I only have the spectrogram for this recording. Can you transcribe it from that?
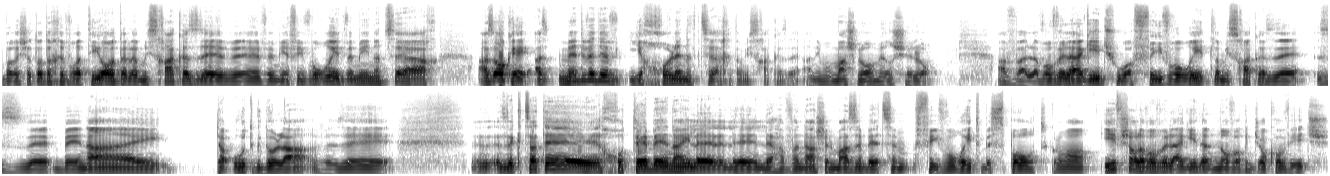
ברשתות החברתיות על המשחק הזה, ו- ומי הפיבוריט ומי ינצח, אז אוקיי, אז מדוודב יכול לנצח את המשחק הזה, אני ממש לא אומר שלא. אבל לבוא ולהגיד שהוא הפייבוריט למשחק הזה, זה בעיניי טעות גדולה, וזה זה קצת אה, חוטא בעיניי להבנה של מה זה בעצם פייבוריט בספורט. כלומר, אי אפשר לבוא ולהגיד על נובק ג'וקוביץ',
